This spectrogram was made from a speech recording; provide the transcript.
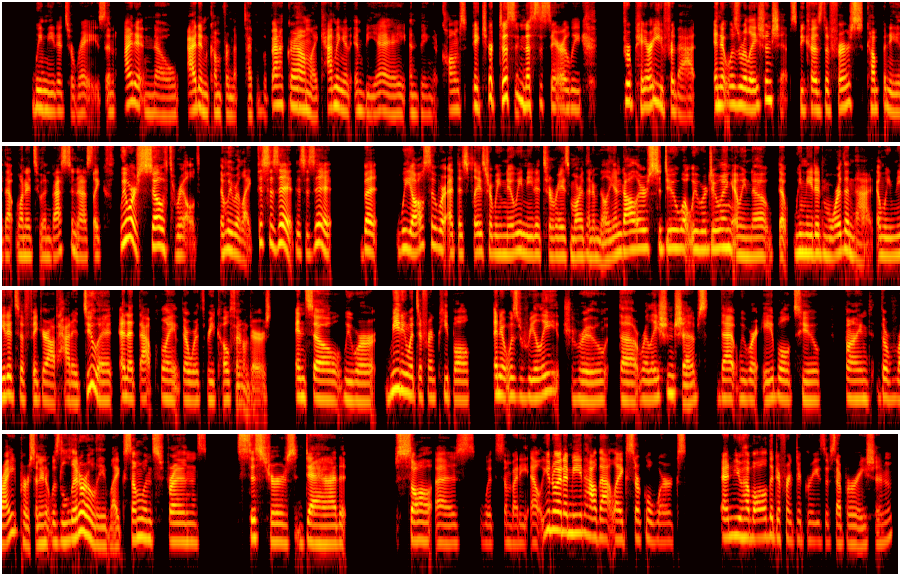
we mm-hmm. needed to raise. And I didn't know, I didn't come from that type of a background. Like having an MBA and being a comms major doesn't necessarily prepare you for that. And it was relationships because the first company that wanted to invest in us, like we were so thrilled. And we were like, this is it, this is it. But we also were at this place where we knew we needed to raise more than a million dollars to do what we were doing. And we know that we needed more than that. And we needed to figure out how to do it. And at that point, there were three co founders. And so we were meeting with different people. And it was really through the relationships that we were able to find the right person. And it was literally like someone's friend's sister's dad saw us with somebody else. You know what I mean? How that like circle works. And you have all the different degrees of separation.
